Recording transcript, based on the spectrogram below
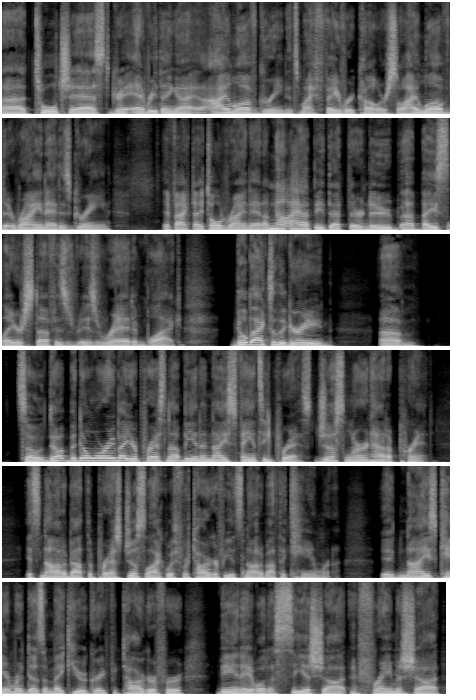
uh, tool chest everything I, I love green. It's my favorite color. So I love that Ryonet is green. In fact, I told Ryonet, I'm not happy that their new uh, base layer stuff is is red and black. Go back to the green. Um, so, don't, but don't worry about your press not being a nice fancy press. Just learn how to print. It's not about the press. Just like with photography, it's not about the camera. A nice camera doesn't make you a great photographer. Being able to see a shot and frame a shot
